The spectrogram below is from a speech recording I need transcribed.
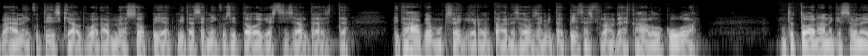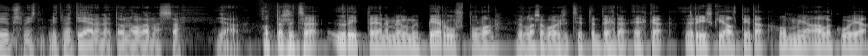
vähän niin kuin tiskialta voidaan myös sopia, että mitä se niin kuin sitten oikeasti sisältää sitten mitä hakemukseen kirjoitetaan, niin se on se, mitä Business Finland ehkä haluaa kuulla. Mutta toi on ainakin sellainen yksi, mistä mä tiedän, että on olemassa. Ja... Ottaisit sä yrittäjänä mieluummin perustulon, jolla sä voisit sitten tehdä ehkä riskialttiita hommia alkuun ja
